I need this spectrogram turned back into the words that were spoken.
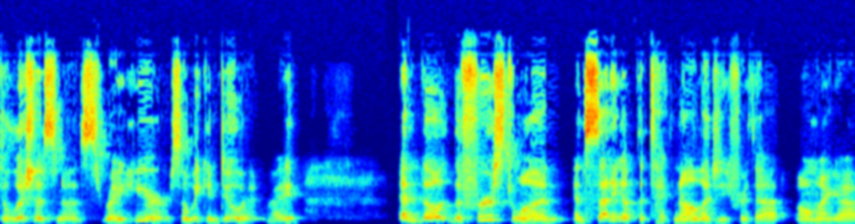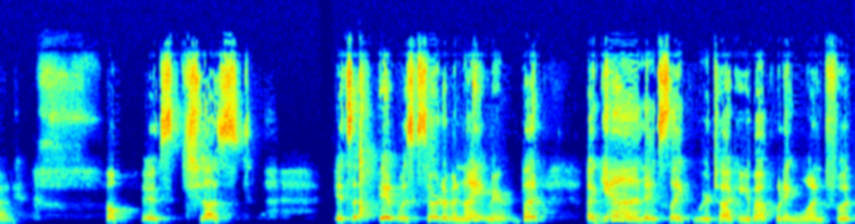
deliciousness right here. So we can do it, right? And though the first one and setting up the technology for that, oh my God. Oh, it's just, it's it was sort of a nightmare. But again, it's like we're talking about putting one foot,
